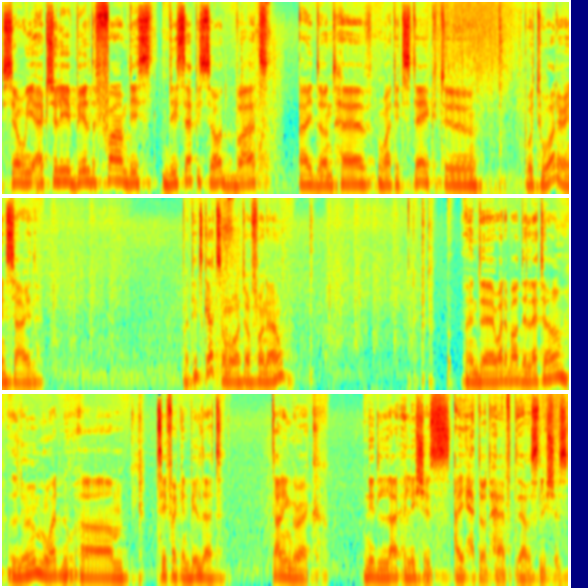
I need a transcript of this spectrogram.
So we actually build a farm this, this episode, but I don't have what it takes to put water inside. But it's got some water for now. And uh, what about the letter? Loom? What? Um, see if I can build that. Tanning rack. Need leashes. I don't have those leashes.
